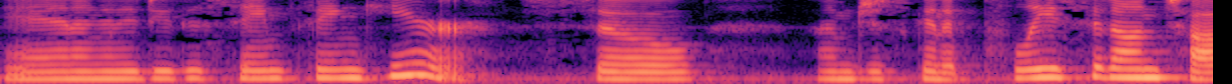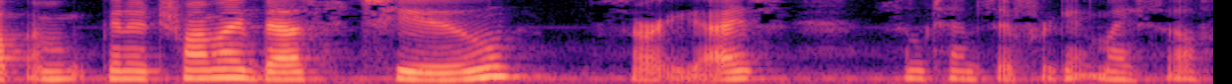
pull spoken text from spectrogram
and I'm going to do the same thing here. So I'm just going to place it on top. I'm going to try my best to, sorry guys, sometimes I forget myself.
